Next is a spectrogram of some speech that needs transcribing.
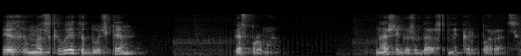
Эхо Москвы – это дочка «Газпрома», нашей государственной корпорации.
